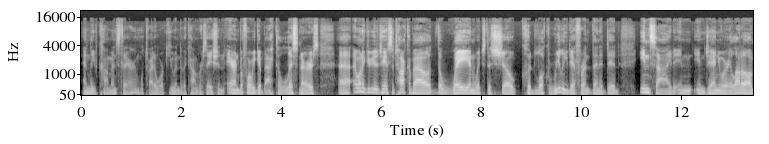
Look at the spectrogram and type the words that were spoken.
and leave comments there, and we'll try to work you into the conversation. Erin, before we get back to listeners, uh, I want to give you a chance to talk about the way in which this show could look really different than it did inside in, in January. A lot of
